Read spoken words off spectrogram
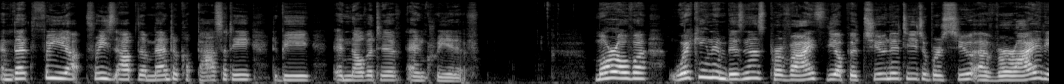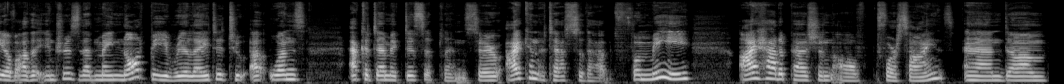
And that free up, frees up the mental capacity to be innovative and creative. Moreover, working in business provides the opportunity to pursue a variety of other interests that may not be related to uh, one's academic discipline. So I can attest to that. For me, I had a passion of for science, and um,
